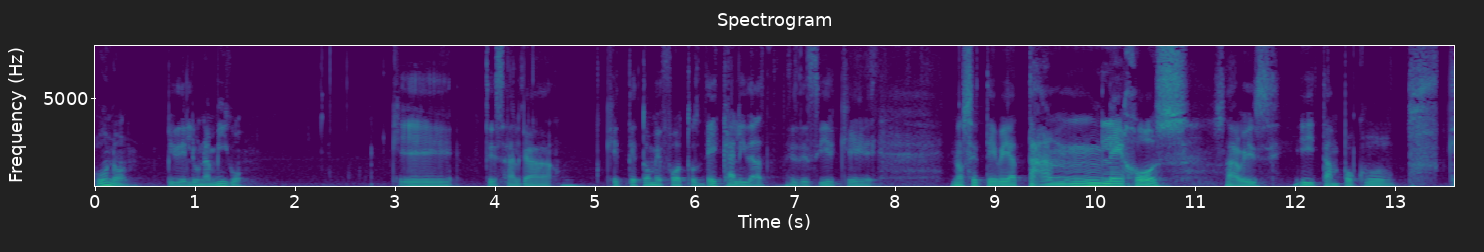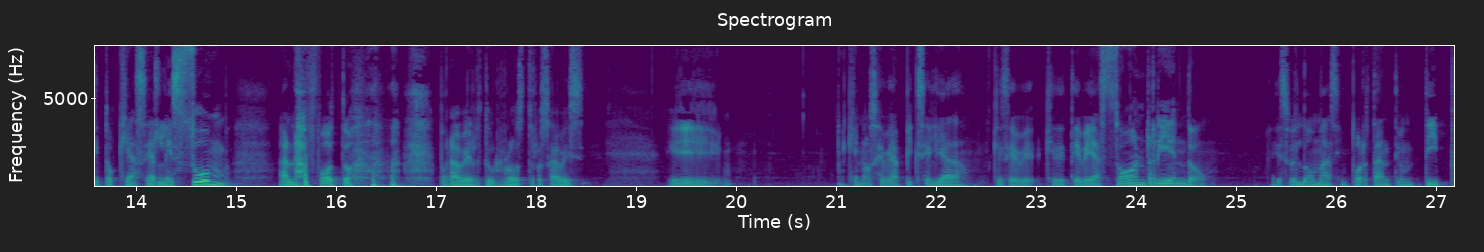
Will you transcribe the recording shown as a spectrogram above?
Uno, pídele un amigo que te salga que te tome fotos de calidad, es decir, que no se te vea tan lejos, ¿sabes? Y tampoco que toque hacerle zoom a la foto para ver tu rostro, ¿sabes? Eh, que no se vea pixeleada, que, se ve, que te vea sonriendo. Eso es lo más importante, un tip.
